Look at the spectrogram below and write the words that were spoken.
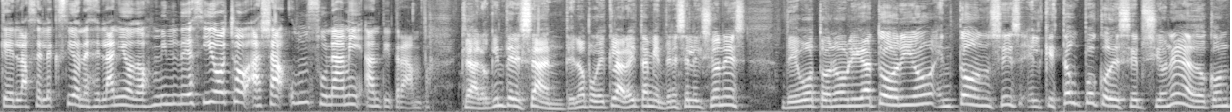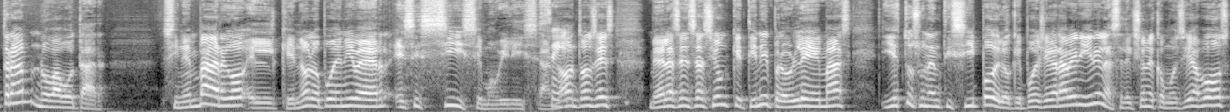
que en las elecciones del año 2018 haya un tsunami anti-Trump. Claro, qué interesante, ¿no? Porque claro, ahí también tenés elecciones de voto no obligatorio, entonces el que está un poco decepcionado con Trump no va a votar. Sin embargo, el que no lo puede ni ver, ese sí se moviliza, ¿no? Entonces, me da la sensación que tiene problemas y esto es un anticipo de lo que puede llegar a venir en las elecciones, como decías vos,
